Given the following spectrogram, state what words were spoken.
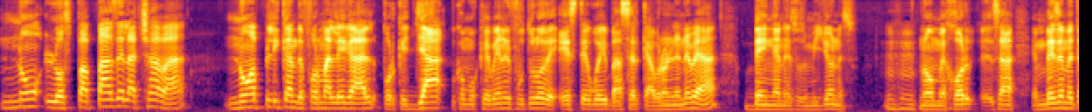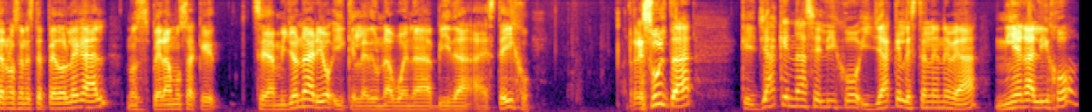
no, los papás de la chava no aplican de forma legal porque ya como que ven el futuro de este güey va a ser cabrón en la NBA, vengan esos millones. No, mejor, o sea, en vez de meternos en este pedo legal, nos esperamos a que sea millonario y que le dé una buena vida a este hijo. Resulta que ya que nace el hijo y ya que le está en la NBA, niega al hijo,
